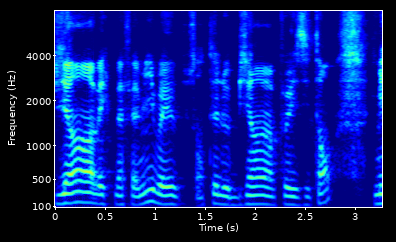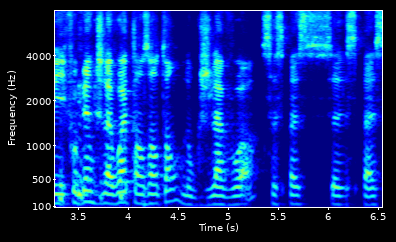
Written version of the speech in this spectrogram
bien avec ma famille, vous sentez le bien un peu hésitant, mais il faut bien que je la vois de temps en temps, donc je la vois, ça se passe, ça se passe,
